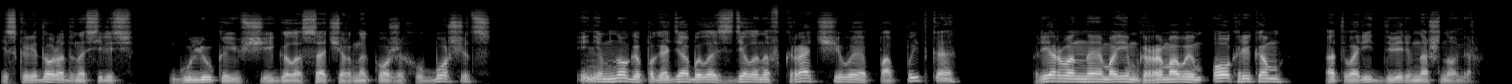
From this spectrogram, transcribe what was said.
Из коридора доносились гулюкающие голоса чернокожих уборщиц, и немного погодя была сделана вкрадчивая попытка, прерванная моим громовым окриком, отворить дверь в наш номер.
